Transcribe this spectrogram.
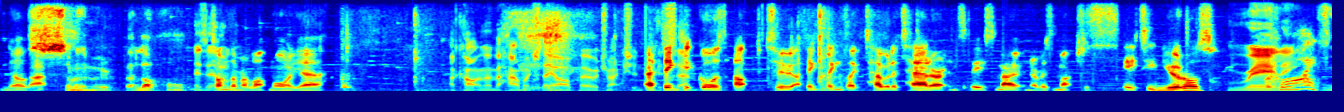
no, that Some of them are a lot more. Is it some of them are a lot more. Yeah, I can't remember how much they are per attraction. I think um, it goes up to. I think things like Tower of Terror and Space Mountain are as much as eighteen euros. Really? Christ.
